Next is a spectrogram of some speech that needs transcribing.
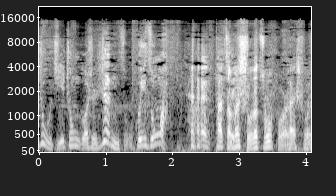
入籍中国是认祖归宗啊。他怎么数的族谱来数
